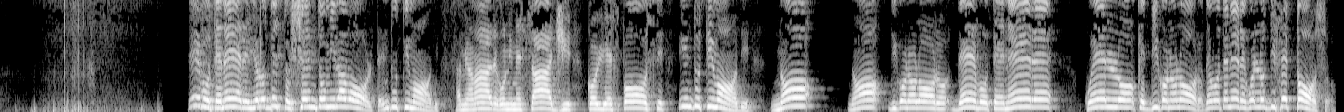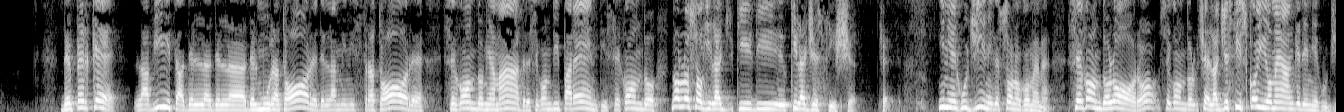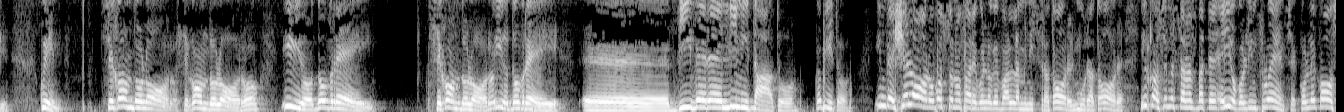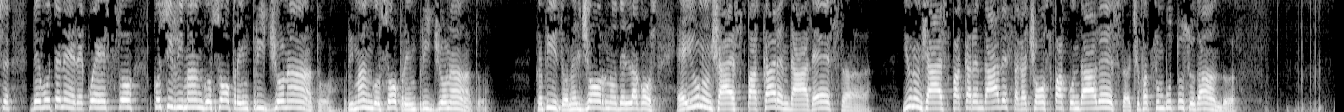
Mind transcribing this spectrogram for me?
Devo tenere, gliel'ho detto centomila volte, in tutti i modi. A mia madre con i messaggi, con gli esposti, in tutti i modi. No, no, dicono loro, devo tenere quello che dicono loro, devo tenere quello difettoso. De perché la vita del, del, del muratore, dell'amministratore, secondo mia madre, secondo i parenti, secondo non lo so chi la, chi, di, chi la gestisce, cioè i miei cugini che sono come me, secondo loro, secondo, cioè la gestisco io ma anche dei miei cugini. Quindi, secondo loro, secondo loro, io dovrei, secondo loro, io dovrei eh, vivere limitato, capito? Invece loro possono fare quello che va l'amministratore, il muratore, il cose ne stanno a sbattere e io con l'influenza e con le cose devo tenere questo così rimango sopra imprigionato, rimango sopra imprigionato. Capito? Nel giorno della cosa. E io non c'ho a spaccare da testa. Io non c'ho a spaccare da testa che c'ho spacco da testa. Ci faccio un butto soltanto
